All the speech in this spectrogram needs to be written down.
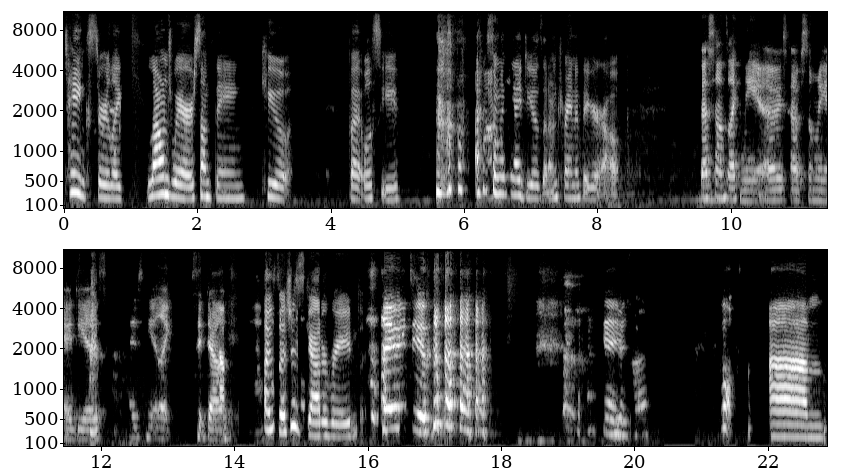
tanks or like loungewear or something cute. But we'll see. I have so many ideas that I'm trying to figure out. That sounds like me. I always have so many ideas. I just need to like sit down. I'm such a scatterbrained. I me too. Good. Cool. Um,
